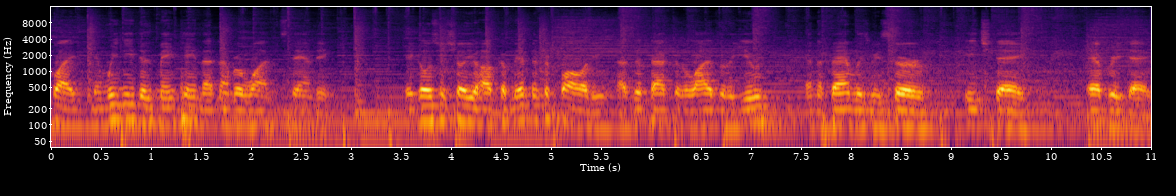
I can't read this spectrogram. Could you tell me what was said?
Quite, and we need to maintain that number one standing. It goes to show you how commitment to quality has impacted the lives of the youth and the families we serve each day, every day.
